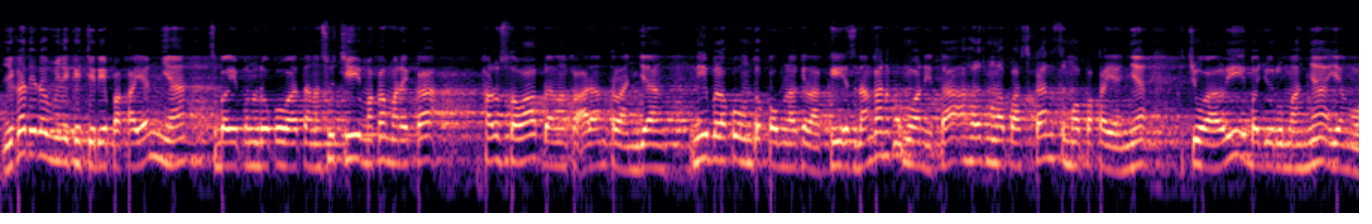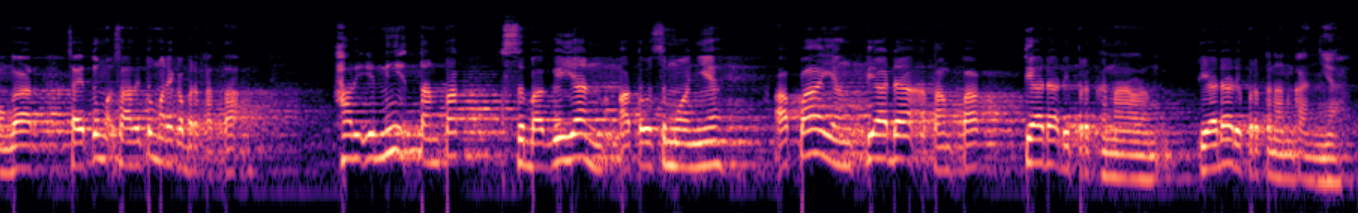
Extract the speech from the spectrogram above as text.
Jika tidak memiliki ciri pakaiannya sebagai penduduk luar tanah suci, maka mereka harus tawaf dalam keadaan telanjang. Ini berlaku untuk kaum laki-laki, sedangkan kaum wanita harus melepaskan semua pakaiannya kecuali baju rumahnya yang longgar. Saat itu saat itu mereka berkata, Hari ini tampak sebagian atau semuanya apa yang tiada tampak tiada diperkenalkan tiada diperkenankannya.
